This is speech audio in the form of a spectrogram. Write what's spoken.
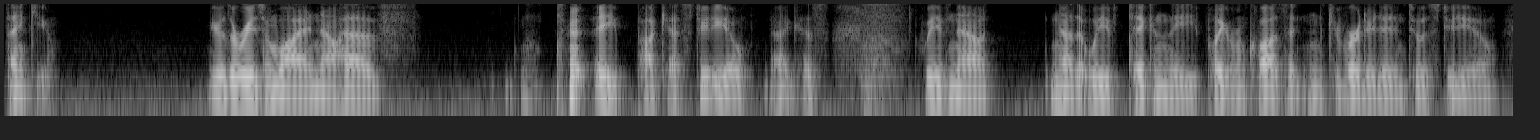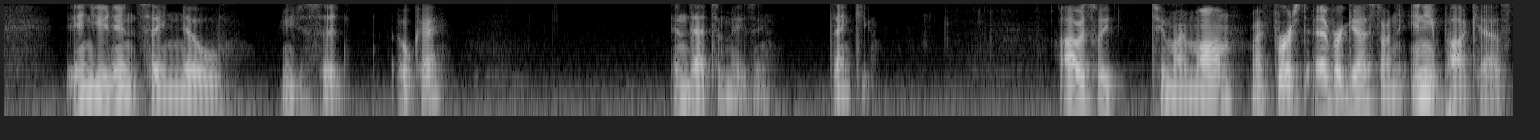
Thank you. You're the reason why I now have a podcast studio, I guess. We've now now that we've taken the playroom closet and converted it into a studio and you didn't say no, you just said okay. And that's amazing. Thank you. Obviously, to my mom, my first ever guest on any podcast,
